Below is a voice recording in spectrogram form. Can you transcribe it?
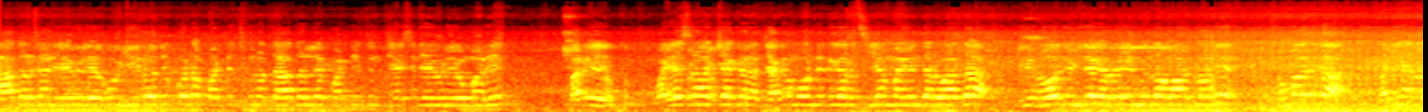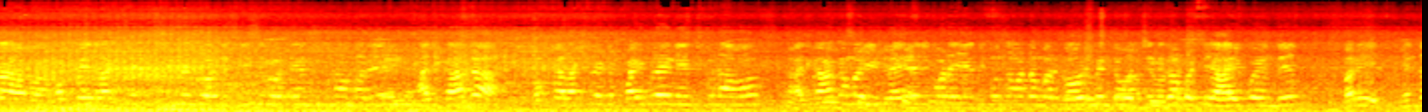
దాతలు కానీ ఏమి లేవు. ఈ రోజు కూడా పట్టించుకున్న దాతలు పట్టించుకుని చేసిన ఏమి లేవు మరి. మరి వైఎస్ రాజశేఖర జగన్మోహన్ రెడ్డి గారు సీఎం అయిన తర్వాత ఈ రోజు ఇదే ఇరవై ఎనిమిదో వార్డులోని సుమారుగా పదిహేను ముప్పై లక్షల సిమెంట్ రోడ్డు సీసీ రోడ్డు ఎంచుకున్నాం మరి. అది కాక ఒక్క లక్ష పెట్టి పైప్ లైన్ ఎంచుకున్నాము. అది కాక మరి డ్రైనేజ్ కూడా ఎంచుకుందామంటే మరి గవర్నమెంట్ వచ్చింది కాబట్టి ఆగిపోయింది. మరి ఇంత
